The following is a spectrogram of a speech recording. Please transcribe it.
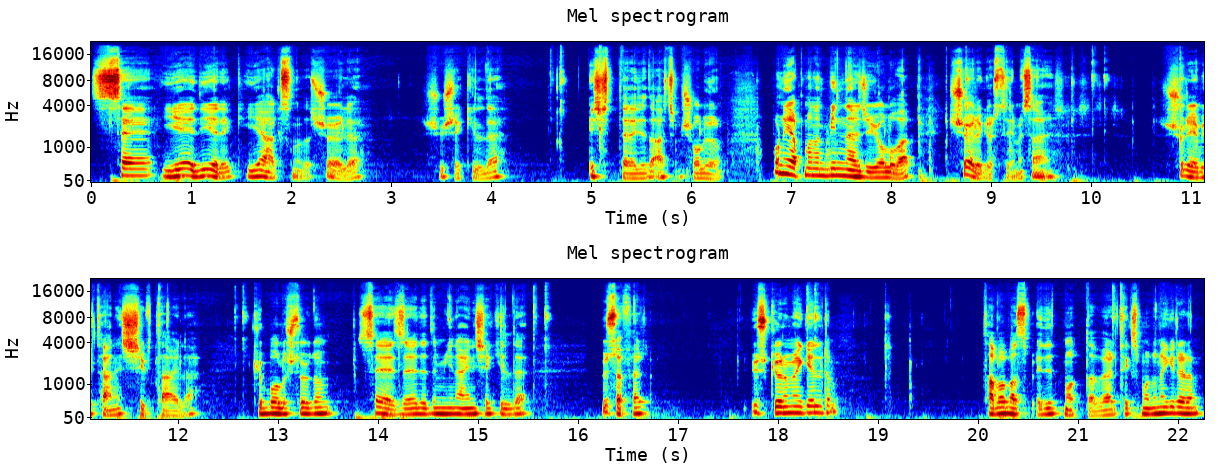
S Y diyerek Y aksını da şöyle şu şekilde eşit derecede açmış oluyorum. Bunu yapmanın binlerce yolu var. Şöyle göstereyim mesela. Şuraya bir tane shift A ile küp oluşturdum. S Z dedim yine aynı şekilde. Bu sefer üst görüme gelirim. Taba basıp edit modda vertex moduna girerim.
